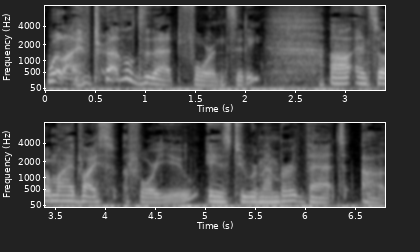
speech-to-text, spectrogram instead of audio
well, I have traveled to that foreign city. Uh, and so, my advice for you is to remember that uh,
